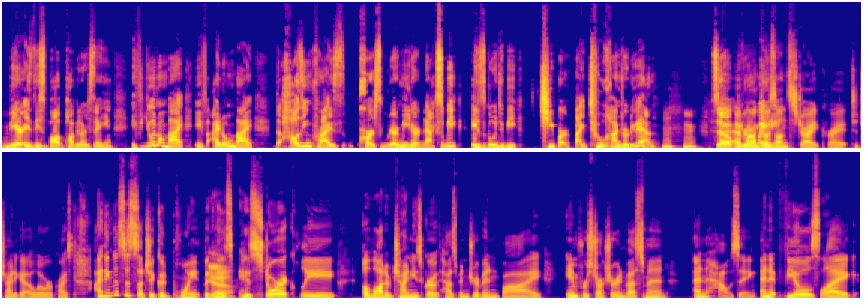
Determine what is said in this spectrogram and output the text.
there is this popular saying, if you don't buy, if I don't buy, the housing price per square meter next week is going to be cheaper by 200 yuan. Mm-hmm. So uh, everyone goes on strike, right, to try to get a lower price. I think this is such a good point because yeah. historically, a lot of Chinese growth has been driven by infrastructure investment and housing. And it feels like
